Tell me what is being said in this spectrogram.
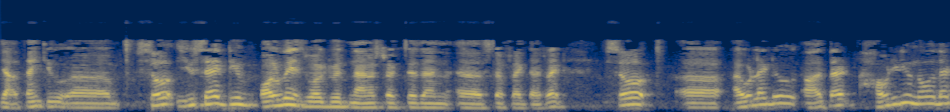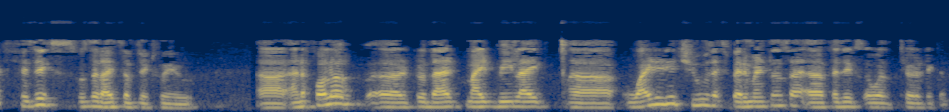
Yeah, thank you. Uh, so you said you've always worked with nanostructures and uh, stuff like that, right? So uh, I would like to ask that how did you know that physics was the right subject for you? Uh, and a follow-up uh, to that might be like, uh, why did you choose experimental physics over theoretical?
